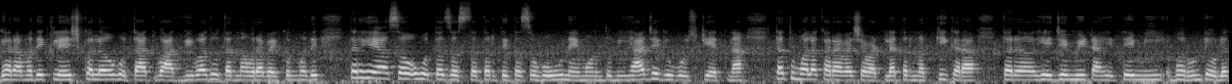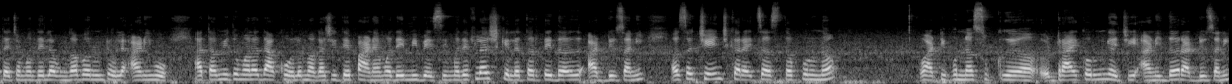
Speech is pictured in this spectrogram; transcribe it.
घरामध्ये क्लेश कलह होतात वादविवाद होतात नवरा बायकोंमध्ये. तर हे असं होतच असतं. तर ते तसं होऊ नये म्हणून तुम्ही ह्या ज्या गोष्टी आहेत ना त्या तुम्हाला कराव्याशा वाटल्या तर नक्की करा. तर हे जे मीठ आहे ते मी भरून ठेवलं. त्याच्यामध्ये लवंगा भरून ठेवल्या आणि हो आता मी तुम्हाला दाखवलं मगाशी ते पाण्यामध्ये मी बेसिंगमध्ये फ्लश केलं. तर ते दर आठ दिवसांनी असं चेंज करायचं असतं पूर्ण. वाटी पुन्हा सुक ड्राय करून घ्यायची आणि दर आठ दिवसांनी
